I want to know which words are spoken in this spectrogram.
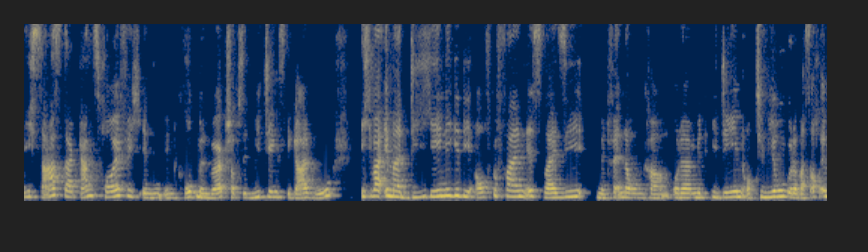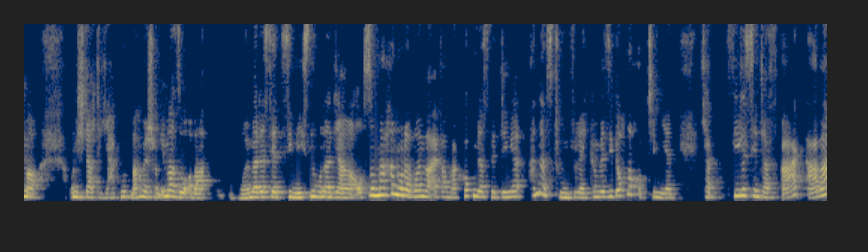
ich saß da ganz häufig in, in Gruppen, in Workshops, in Meetings, egal wo. Ich war immer diejenige, die aufgefallen ist, weil sie mit Veränderungen kam oder mit Ideen, Optimierung oder was auch immer. Und ich dachte, ja gut, machen wir schon immer so, aber wollen wir das jetzt die nächsten 100 Jahre auch so machen oder wollen wir einfach mal gucken, dass wir Dinge anders tun? Vielleicht können wir sie doch noch optimieren. Ich habe vieles hinterfragt, aber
